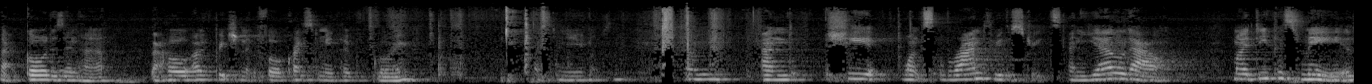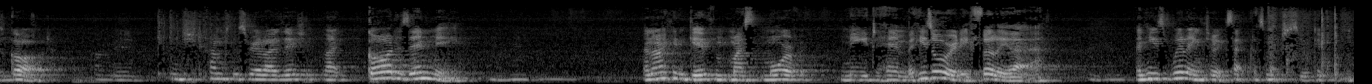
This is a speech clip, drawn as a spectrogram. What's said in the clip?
that God is in her. That whole, I've preached on it before, Christ in me, the hope of glory. Christ in you, um, and she once ran through the streets and yelled out, My deepest me is God. Amen. And she'd come to this realization like, God is in me. And I can give my, more of me to Him, but He's already fully there. And He's willing to accept as much as you're giving Him.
